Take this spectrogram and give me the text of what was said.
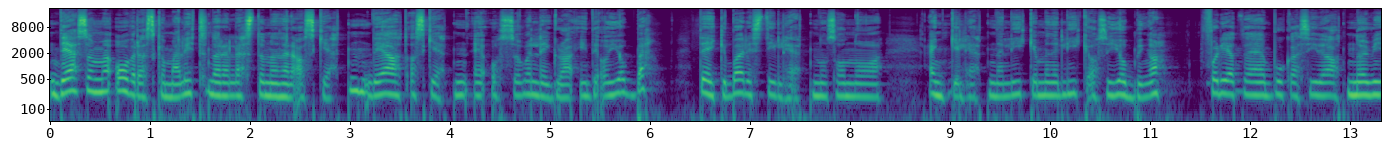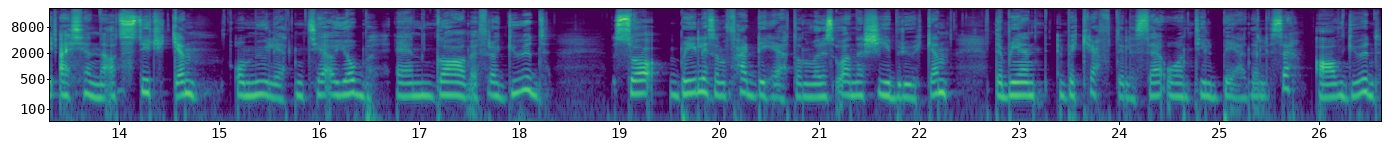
Det som overraska meg litt når jeg leste om denne asketen, det er at asketen er også veldig glad i det å jobbe. Det er ikke bare stillheten og sånn og enkelheten jeg liker, men jeg liker også jobbinga. Fordi at eh, boka sier at når vi erkjenner at styrken og muligheten til å jobbe er en gave fra Gud, så blir liksom ferdighetene våre og energibruken det blir en bekreftelse og en tilbedelse av Gud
